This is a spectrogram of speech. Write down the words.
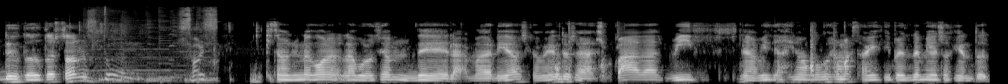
de Doctor Stone. Aquí estamos viendo como la evolución de la modernidad, básicamente. O sea, espadas, bici. La bici. Ay, no, ¿cómo se llama esta bici? Pero es de 1800.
